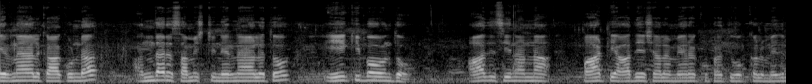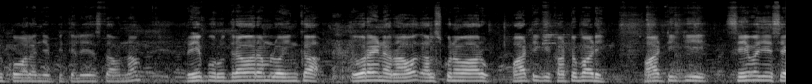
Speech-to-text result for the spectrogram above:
నిర్ణయాలు కాకుండా అందరి సమిష్టి నిర్ణయాలతో ఏకీభవంతో ఆదిశీనన్న పార్టీ ఆదేశాల మేరకు ప్రతి ఒక్కరు మెదులుకోవాలని చెప్పి తెలియజేస్తా ఉన్నాం. రేపు రుద్రవరంలో ఇంకా ఎవరైనా రావ తలుసుకున్న వారు పార్టీకి కట్టుబడి పార్టీకి సేవ చేసే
